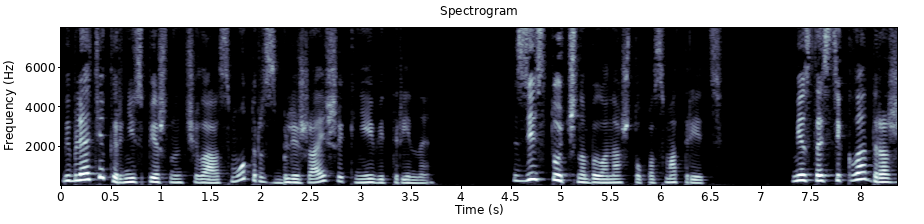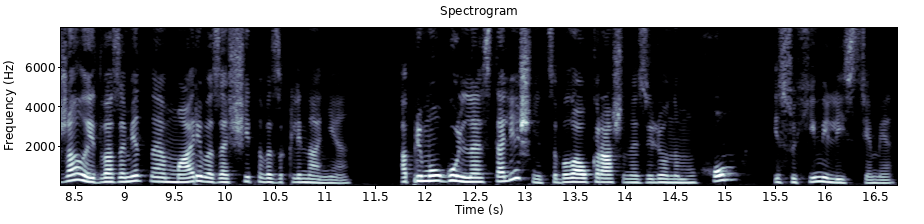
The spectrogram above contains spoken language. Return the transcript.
Библиотекарь неспешно начала осмотр с ближайшей к ней витрины. Здесь точно было на что посмотреть. Вместо стекла дрожала едва заметная марево защитного заклинания, а прямоугольная столешница была украшена зеленым мхом и сухими листьями.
